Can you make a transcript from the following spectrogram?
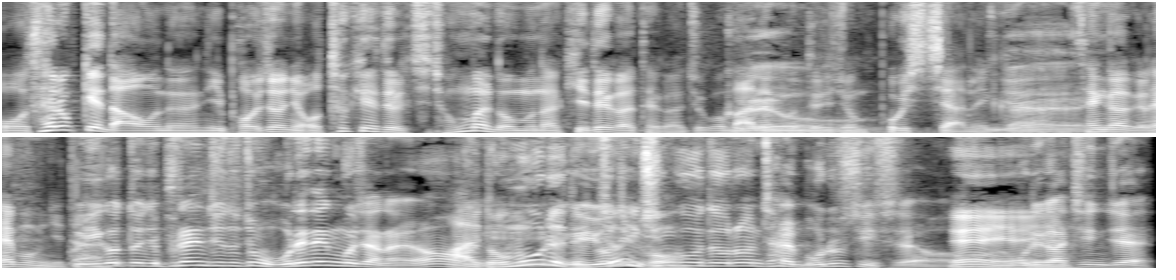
어, 새롭게 나오는 이 버전이 어떻게 될지 정말 너무나 기대가 돼 가지고 많은 그래요. 분들이 좀 보시지 않을까 예. 생각을 해 봅니다. 그 이것도 이제 프렌즈도 좀 오래된 거잖아요. 아, 너무 오래됐죠, 요즘 이거? 친구들은 잘 모를 수 있어요. 예, 예, 우리 예. 같이 이제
